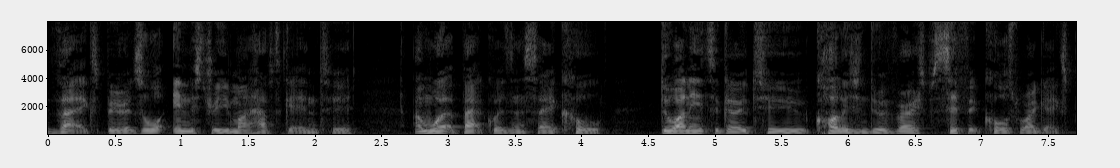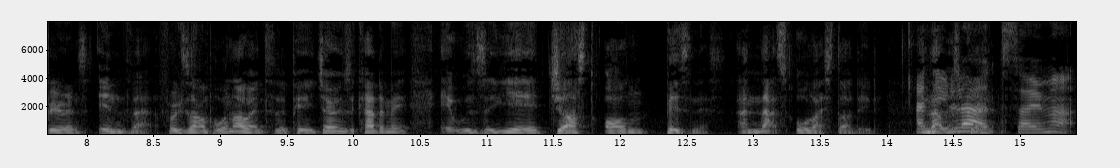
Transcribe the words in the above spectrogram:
that experience or what industry you might have to get into and work backwards and say, cool, do I need to go to college and do a very specific course where I get experience in that? For example, when I went to the Peter Jones Academy, it was a year just on business, and that's all I studied. And, that you learnt so much.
